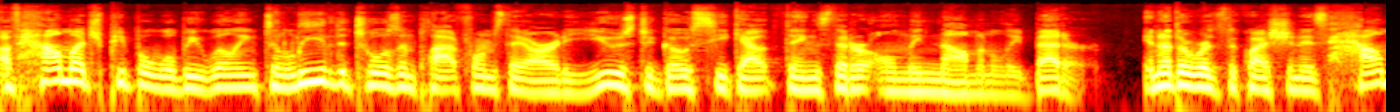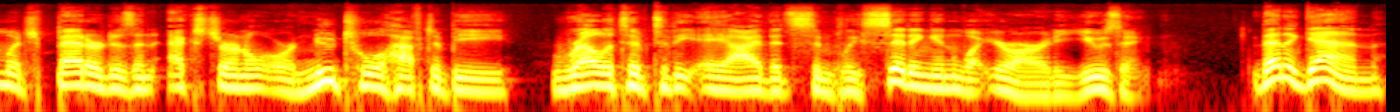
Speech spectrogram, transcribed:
of how much people will be willing to leave the tools and platforms they already use to go seek out things that are only nominally better. In other words, the question is how much better does an external or new tool have to be relative to the AI that's simply sitting in what you're already using? Then again,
